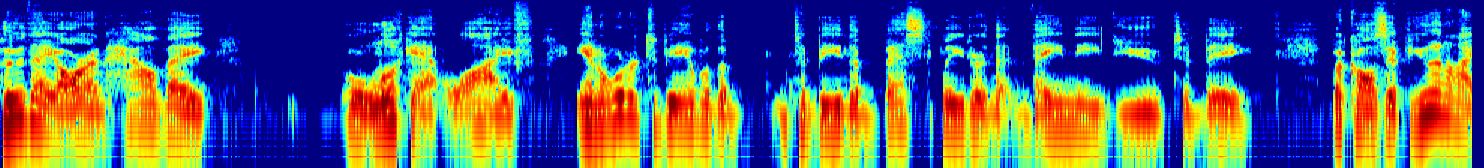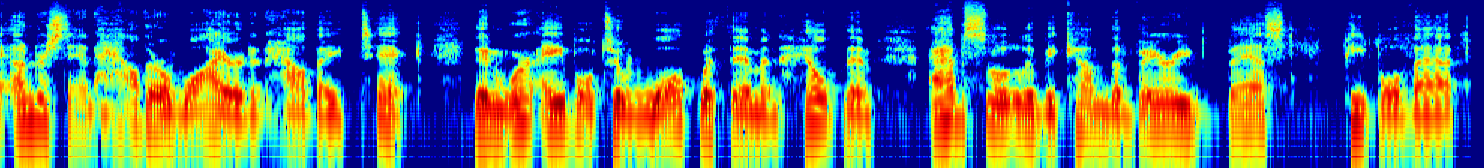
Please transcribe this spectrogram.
who they are and how they look at life in order to be able to, to be the best leader that they need you to be. Because if you and I understand how they're wired and how they tick, then we're able to walk with them and help them absolutely become the very best people that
